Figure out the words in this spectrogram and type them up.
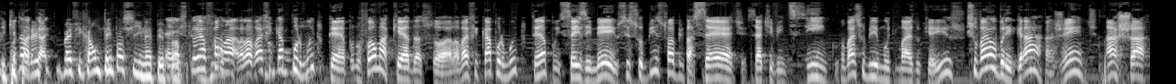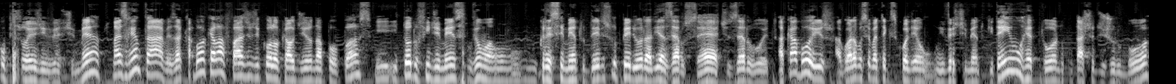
E que parece cai... que vai ficar um tempo assim, né, Pepa? É isso que eu ia falar. Ela vai ficar por muito tempo. Não foi uma queda só. Ela vai ficar por muito tempo em 6,5. Se subir, sobe para 7, 7,25. Não vai subir muito mais do que isso. Isso vai obrigar a gente a achar opções de investimento mais rentáveis. Acabou aquela fase de colocar o dinheiro na poupança e, e todo fim de mês ver uma, um, um crescimento dele superior ali a 0,7, 0,8. Acabou isso. Agora você vai ter que escolher um investimento que tenha um retorno com taxa de juro boa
